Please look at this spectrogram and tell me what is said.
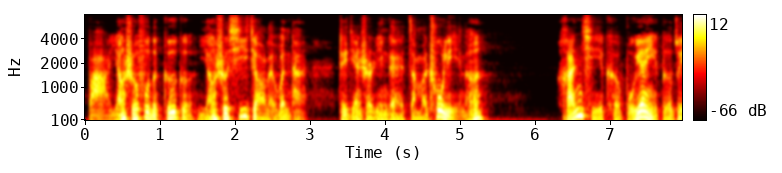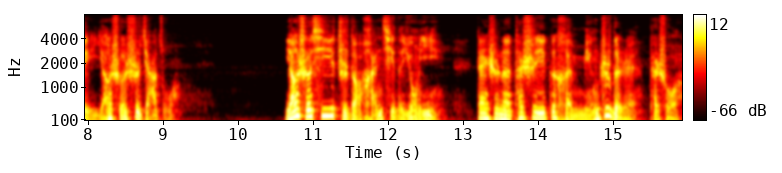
把杨蛇父的哥哥杨蛇西叫来，问他这件事应该怎么处理呢？韩启可不愿意得罪杨蛇氏家族。杨蛇西知道韩启的用意。但是呢，他是一个很明智的人。他说：“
